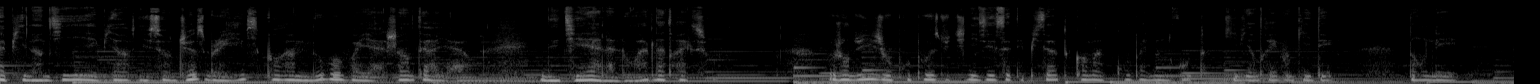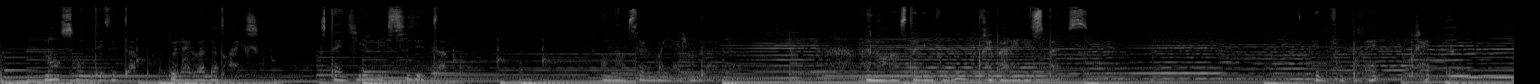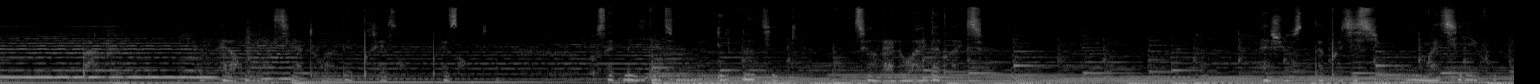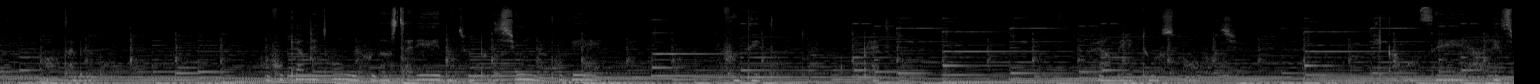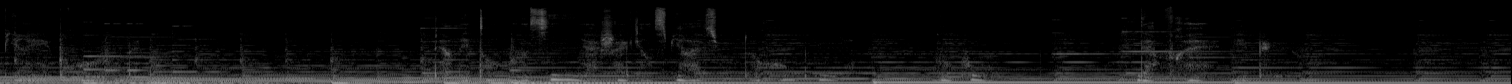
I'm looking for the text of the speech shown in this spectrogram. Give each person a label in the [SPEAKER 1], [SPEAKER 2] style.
[SPEAKER 1] Happy lundi et bienvenue sur Just Breeze pour un nouveau voyage intérieur dédié à la loi de l'attraction. Aujourd'hui, je vous propose d'utiliser cet épisode comme un compagnon de route qui viendrait vous guider dans l'ensemble des étapes de la loi de l'attraction, c'est-à-dire les six étapes en un seul voyage intérieur. Alors installez-vous, préparez l'espace. Êtes-vous prêt, cette méditation hypnotique sur la loi de l'attraction. Ajuste ta position ou asseyez-vous confortablement en vous permettant de vous installer dans une position où vous pouvez à chaque inspiration de remplir vos poumons d'air frais et pur.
